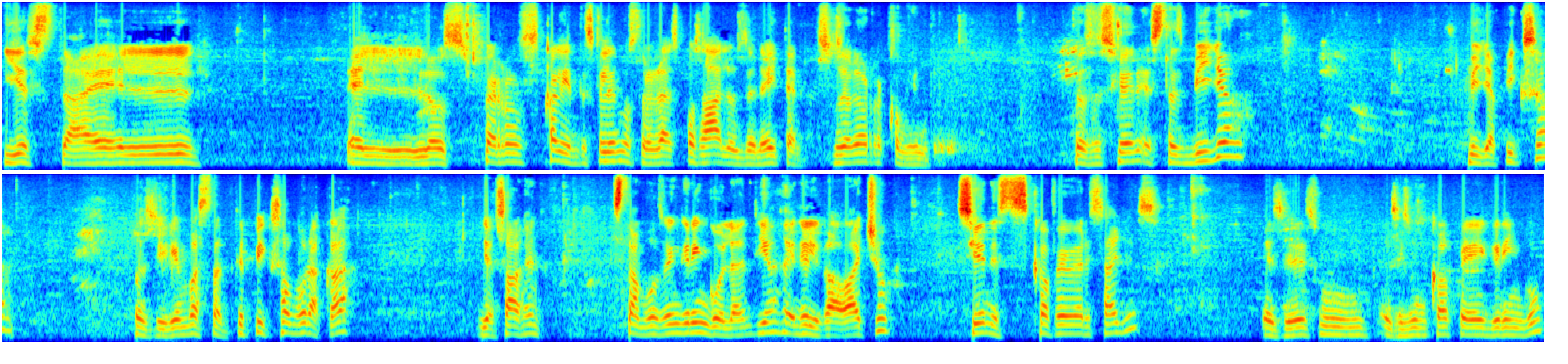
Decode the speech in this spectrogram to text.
y está el, el, los perros calientes que les mostré la vez pasada, los de Nathan, eso se los recomiendo. Entonces, esta es Villa, Villa Pizza, consiguen bastante pizza por acá, ya saben, estamos en Gringolandia, en el Gabacho, sí, en este es Café Versalles, ese es un, ese es un café gringo,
